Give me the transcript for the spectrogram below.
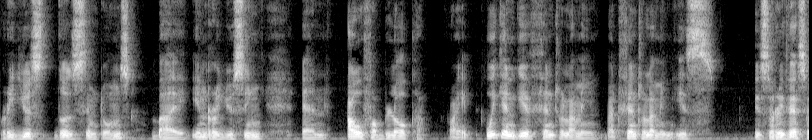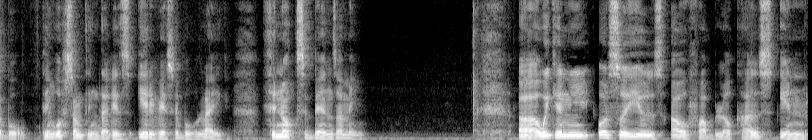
reduce those symptoms by introducing an alpha blocker, right? We can give phentolamine, but phentolamine is is reversible. Think of something that is irreversible, like phenoxybenzamine. Uh, we can also use alpha blockers in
